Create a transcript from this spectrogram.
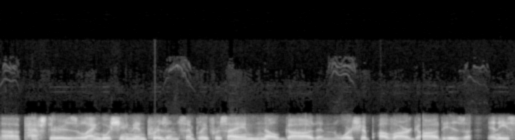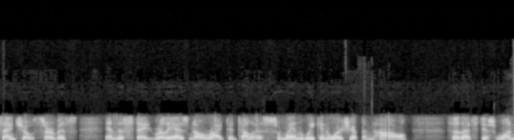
uh, pastors languishing in prison simply for saying, no, God and worship of our God is an essential service, and the state really has no right to tell us when we can worship and how. So that's just one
